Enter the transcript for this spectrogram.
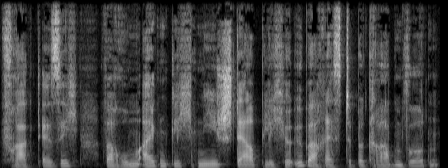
fragt er sich, warum eigentlich nie sterbliche Überreste begraben wurden.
